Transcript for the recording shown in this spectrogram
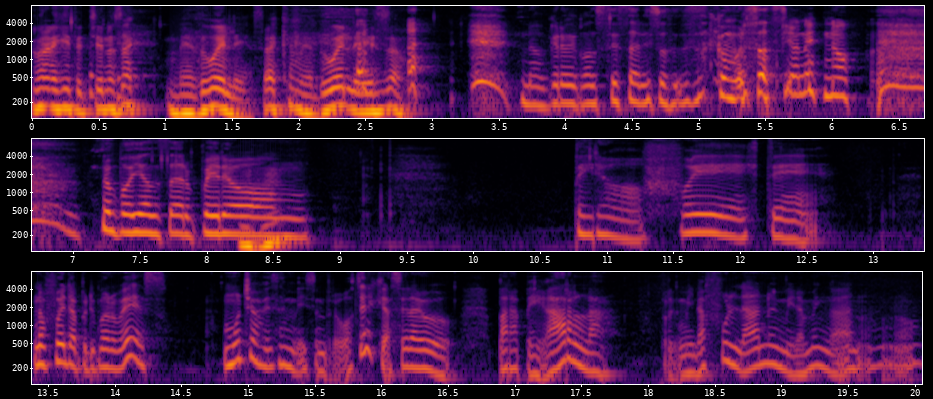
Y dijiste, che, no sabes, me duele. ¿Sabes que me duele eso? no, creo que con César esos- esas conversaciones no, no podían ser, pero... Pero fue, este... No fue la primera vez. Muchas veces me dicen, pero vos tenés que hacer algo para pegarla. Porque mirá fulano y mirá mengano, ¿no?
